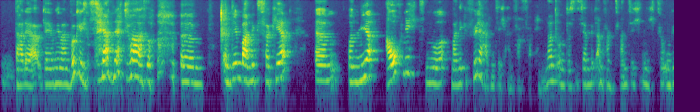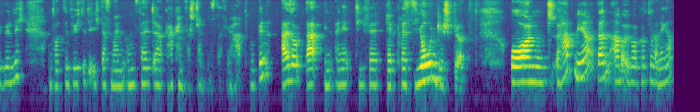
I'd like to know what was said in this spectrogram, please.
da der, der junge Mann wirklich sehr nett war, also ähm, an dem war nichts verkehrt. Ähm, und mir auch nichts, nur meine Gefühle hatten sich einfach verändert und das ist ja mit Anfang 20 nicht so ungewöhnlich. Und trotzdem fürchtete ich, dass mein Umfeld da gar kein Verständnis dafür hat und bin also da in eine tiefe Depression gestürzt und habe mir dann aber über kurz oder länger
